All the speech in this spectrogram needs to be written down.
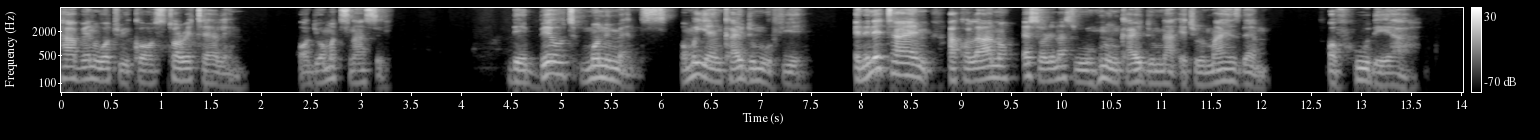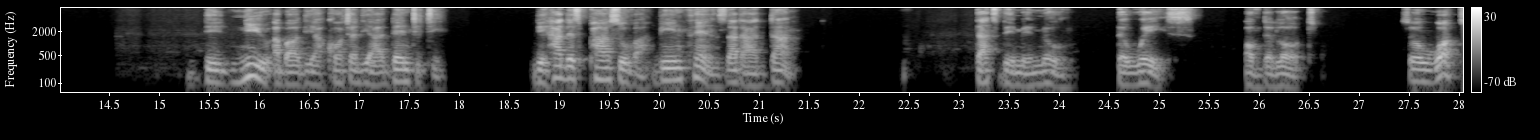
having what we call storytelling or the omotnasi. They built monuments. And anytime akolano it reminds them of who they are. They knew about their culture, their identity. They had this Passover being things that are done that they may know the ways of the Lord. So, what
